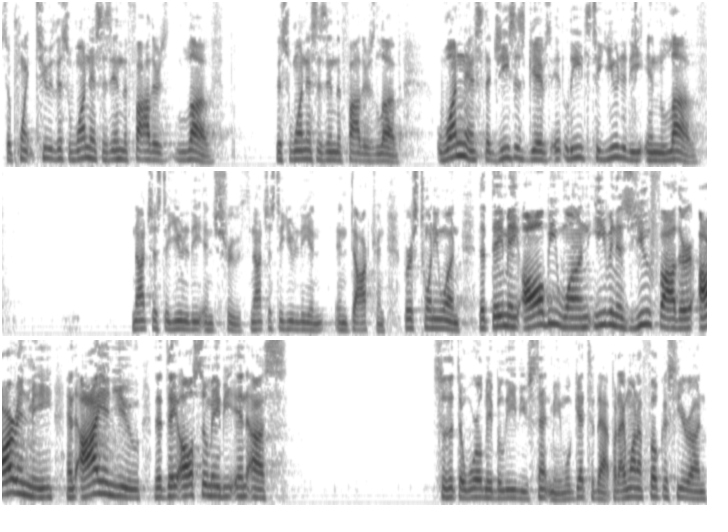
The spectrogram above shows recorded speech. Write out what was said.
So, point two, this oneness is in the Father's love. This oneness is in the Father's love. Oneness that Jesus gives, it leads to unity in love. Not just a unity in truth, not just a unity in, in doctrine. Verse 21 that they may all be one, even as you, Father, are in me, and I in you, that they also may be in us so that the world may believe you sent me. We'll get to that. But I want to focus here on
